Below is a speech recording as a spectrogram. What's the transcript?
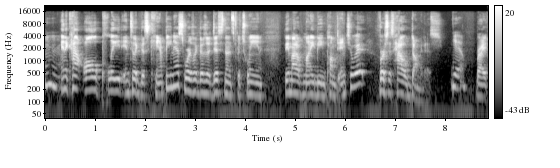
and it kind of all played into like this campiness. Whereas like there's a distance between the amount of money being pumped into it versus how dumb it is Yeah. right?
